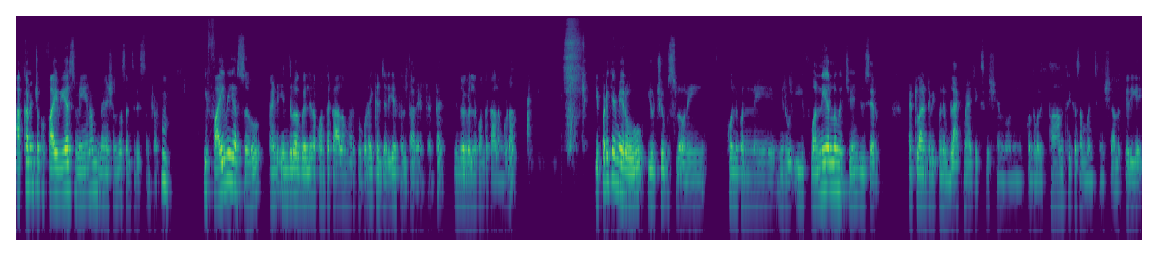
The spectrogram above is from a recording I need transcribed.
అక్కడ నుంచి ఒక ఫైవ్ ఇయర్స్ మీనం మేషన్లో సంచరిస్తుంటాడు. ఈ ఫైవ్ ఇయర్స్ అండ్ ఇందులోకి వెళ్ళిన కొంతకాలం వరకు కూడా ఇక్కడ జరిగే ఫలితాలు ఏంటంటే ఇందులోకి వెళ్ళిన కొంతకాలం కూడా ఇప్పటికే మీరు యూట్యూబ్స్లోని కొన్ని కొన్ని మీరు ఈ వన్ ఇయర్లో మీరు చేంజ్ చూశారు. ఎట్లాంటివి కొన్ని బ్లాక్ మ్యాజిక్స్ విషయంలోని కొంతమంది తాంత్రిక సంబంధించిన విషయాలు పెరిగాయి.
